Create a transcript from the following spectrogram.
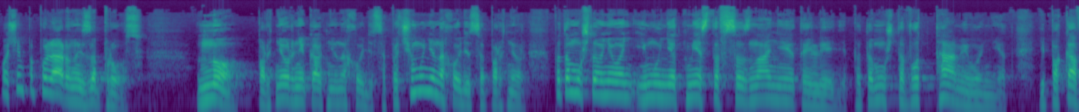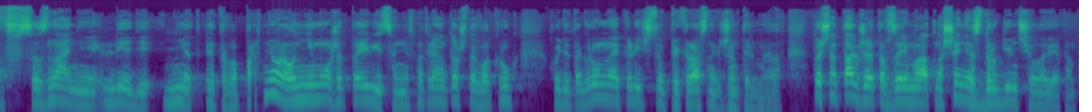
Очень популярный запрос – но партнер никак не находится. Почему не находится партнер? Потому что у него, ему нет места в сознании этой леди. Потому что вот там его нет. И пока в сознании леди нет этого партнера, он не может появиться, несмотря на то, что вокруг ходит огромное количество прекрасных джентльменов. Точно так же это взаимоотношения с другим человеком.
